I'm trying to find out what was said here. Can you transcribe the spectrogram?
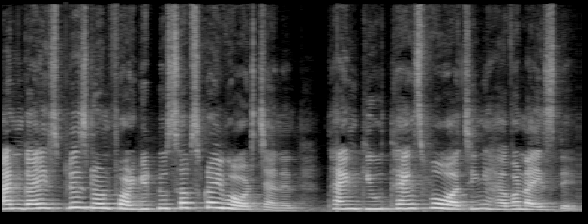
And guys please don't forget to subscribe our channel. Thank you. Thanks for watching. Have a nice day.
